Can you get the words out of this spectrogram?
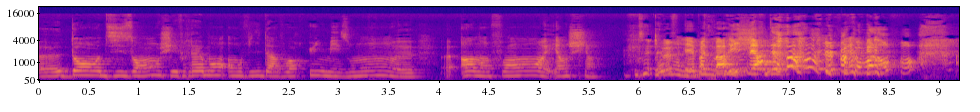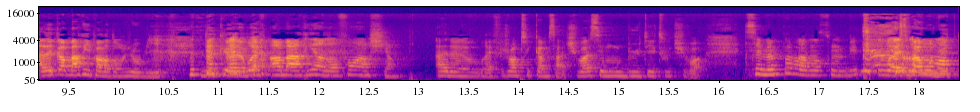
euh, dans 10 ans j'ai vraiment envie d'avoir une maison, euh, un enfant et un chien. Il n'y a pas de mari, merde. Pas comment l'enfant? Avec un mari, pardon, j'ai oublié. Donc, euh, bref, un mari, un enfant, un chien. Ah non, bref, je vois un truc comme ça, tu vois, c'est mon but et tout, tu vois. C'est même pas vraiment son but. Ouais, c'est pas mon but.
